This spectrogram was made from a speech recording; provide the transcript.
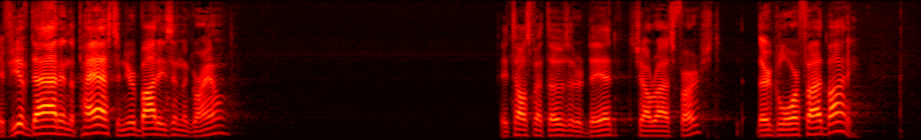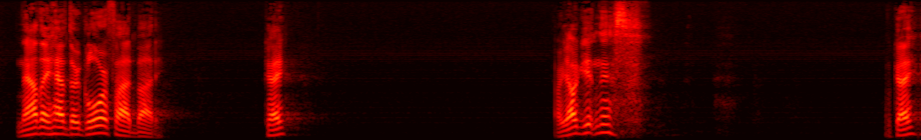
If you have died in the past and your body's in the ground, it talks about those that are dead shall rise first. Their glorified body. Now they have their glorified body. Okay? Are y'all getting this? Okay?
